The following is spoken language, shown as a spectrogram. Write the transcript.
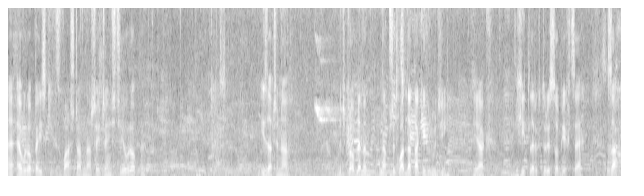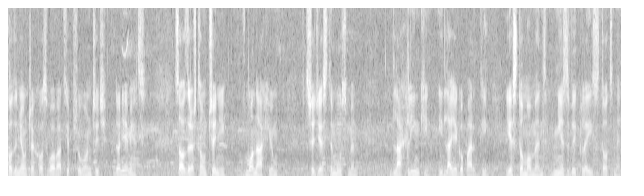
e, europejskich, zwłaszcza w naszej części Europy. I zaczyna być problemem, na przykład dla takich ludzi jak Hitler, który sobie chce zachodnią Czechosłowację przyłączyć do Niemiec co zresztą czyni w Monachium w 1938. Dla Chlinki i dla jego partii jest to moment niezwykle istotny,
